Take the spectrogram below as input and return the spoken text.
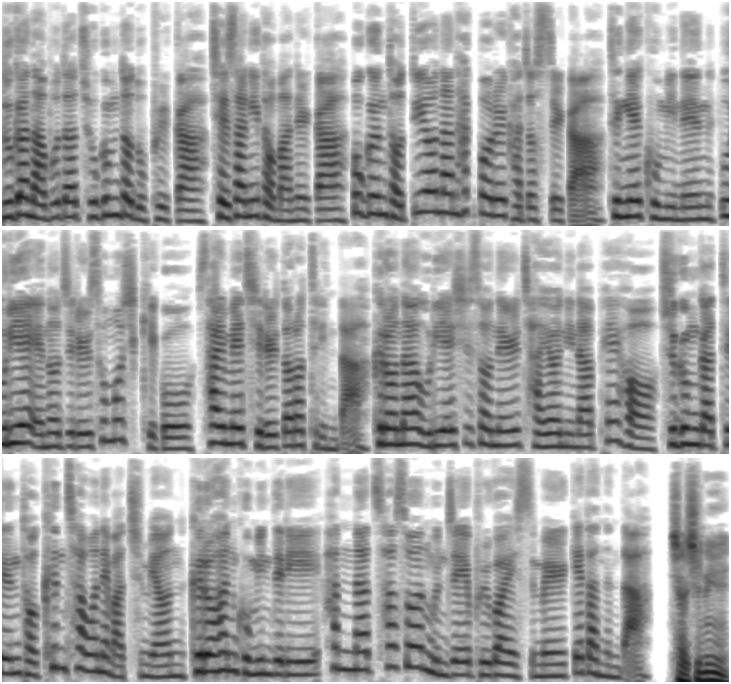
누가 나보다 조금 더 높을까, 재산이 더 많을까, 혹은 더 뛰어난 학벌을 가졌을까 등의 고민은 우리의 에너지를 소모시키고 삶의 질을 떨어뜨린다. 그러나 우리의 시선을 자연이나 폐허, 죽음 같은 더 큰 차원에 맞추면 그러한 고민들이 한낱 사소한 문제에 불과했음을 깨닫는다. 자신이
